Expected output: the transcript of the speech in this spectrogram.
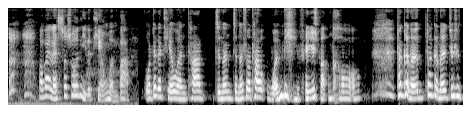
歪歪来说说你的甜文吧。我这个甜文，他只能只能说他文笔非常好，他可能他可能就是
